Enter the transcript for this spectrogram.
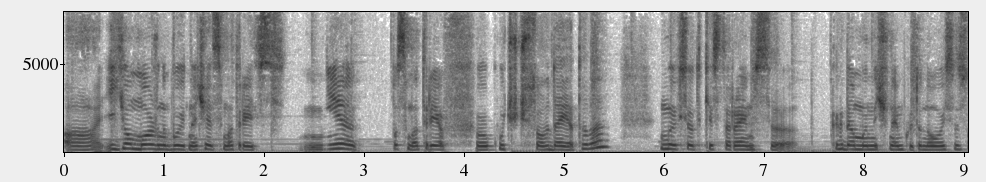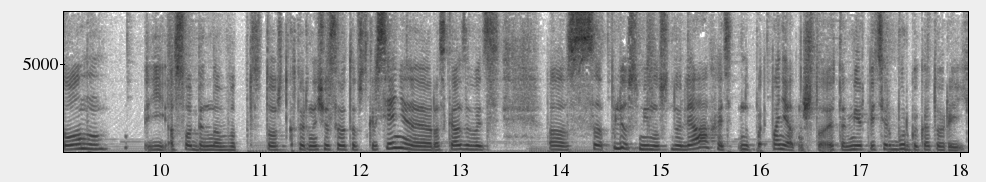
А, Ее можно будет начать смотреть, не посмотрев кучу часов до этого. Мы все-таки стараемся когда мы начинаем какой-то новый сезон, и особенно вот то, который начался в это воскресенье, рассказывать э, с плюс-минус нуля, хотя, ну, понятно, что это мир Петербурга, который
